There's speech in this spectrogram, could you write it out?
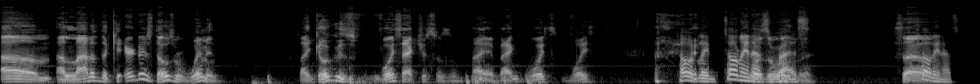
um a lot of the characters, those were women. Like Goku's voice actress was a uh, back voice voice Totally, totally not surprised. So Totally not.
